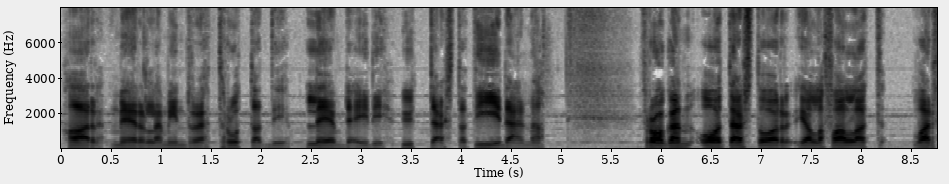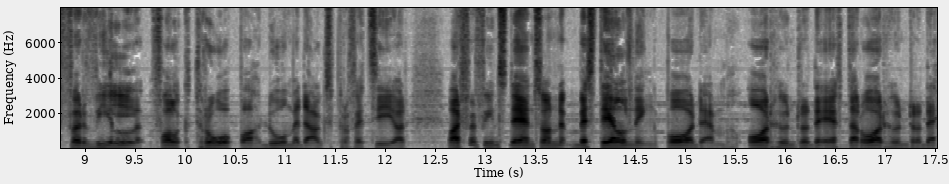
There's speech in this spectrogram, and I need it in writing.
har mer eller mindre trott att de levde i de yttersta tiderna. Frågan återstår i alla fall att varför vill folk tro på domedagsprofetior? Varför finns det en sån beställning på dem århundrade efter århundrade?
